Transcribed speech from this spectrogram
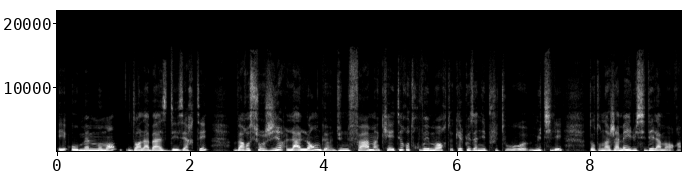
Et au même moment, dans la base désertée, va ressurgir la langue d'une femme qui a été retrouvée morte quelques années plus tôt, euh, mutilée, dont on n'a jamais élucidé la mort.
